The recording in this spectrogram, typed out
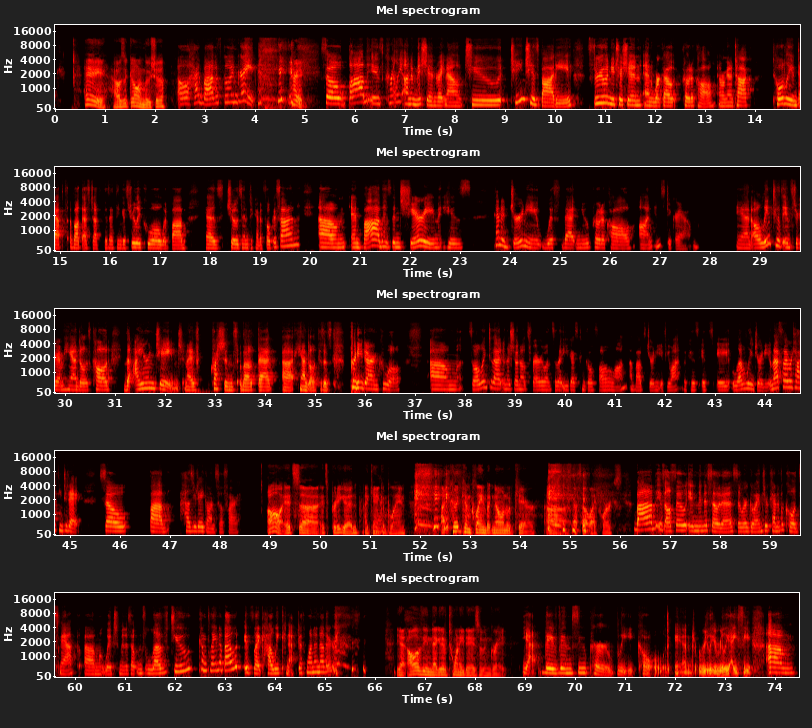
Hey, how's it going, Lucia? Oh, hi, Bob. It's going great. Great. so, Bob is currently on a mission right now to change his body through a nutrition and workout protocol. And we're going to talk totally in depth about that stuff because I think it's really cool what Bob has chosen to kind of focus on. Um, and Bob has been sharing his kind of journey with that new protocol on Instagram. And I'll link to his Instagram handle. It's called The Iron Change. And I have questions about that uh, handle because it's pretty darn cool. Um, so I'll link to that in the show notes for everyone so that you guys can go follow along on Bob's journey if you want, because it's a lovely journey. And that's why we're talking today. So, Bob, how's your day going so far? Oh, it's uh it's pretty good. I can't yeah. complain. I could complain, but no one would care. Uh, that's how life works. Bob is also in Minnesota, so we're going through kind of a cold snap, um, which Minnesotans love to complain about. It's like how we connect with one another. Yeah, all of the negative 20 days have been great. Yeah, they've been superbly cold and really, really icy. Um,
